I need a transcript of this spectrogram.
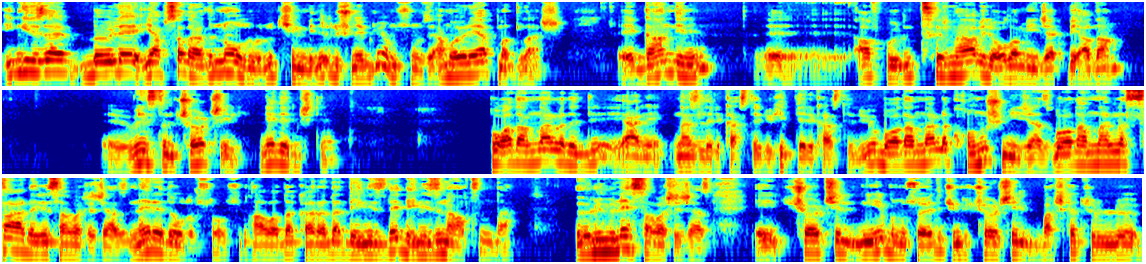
İngilizler böyle yapsalardı ne olurdu kim bilir düşünebiliyor musunuz? Ama öyle yapmadılar. E, Gandhi'nin e, af buyurun tırnağı bile olamayacak bir adam e, Winston Churchill ne demişti? Bu adamlarla dedi yani Nazileri kastediyor, Hitler'i kastediyor. Bu adamlarla konuşmayacağız. Bu adamlarla sadece savaşacağız. Nerede olursa olsun. Havada, karada, denizde, denizin altında. Ölümüne savaşacağız. E, Churchill niye bunu söyledi? Çünkü Churchill başka türlü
